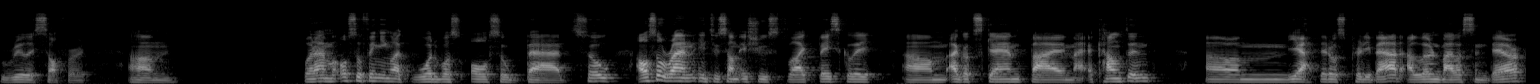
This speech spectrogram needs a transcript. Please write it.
really suffered. Um, but I'm also thinking like what was also bad. So I also ran into some issues like basically um, I got scammed by my accountant. Um, yeah, that was pretty bad. I learned my lesson there.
